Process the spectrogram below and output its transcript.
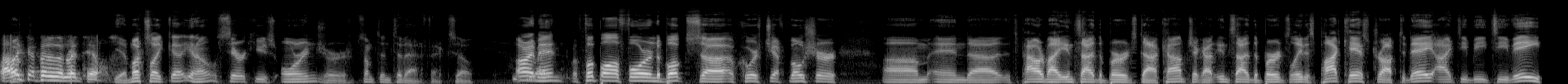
I like that better than Red Tails. Yeah, much like uh, you know Syracuse Orange or something to that effect. So, all right, man. Football four in the books. Uh, of course, Geoff Mosher, um, and uh, it's powered by InsideTheBirds.com. Check out Inside the Birds' latest podcast, drop today, ITB TV.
